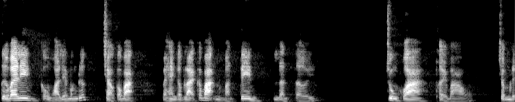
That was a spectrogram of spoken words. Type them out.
Từ Berlin, Cộng hòa Liên bang Đức, chào các bạn và hẹn gặp lại các bạn bản tin lần tới. Trung Khoa Thời báo.d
